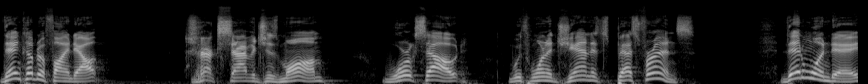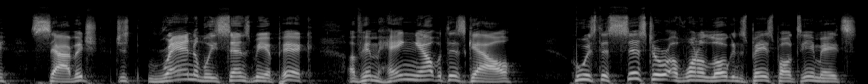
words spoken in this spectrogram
Then come to find out, Jack Savage's mom works out with one of Janet's best friends. Then one day, Savage just randomly sends me a pic of him hanging out with this gal who is the sister of one of Logan's baseball teammates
